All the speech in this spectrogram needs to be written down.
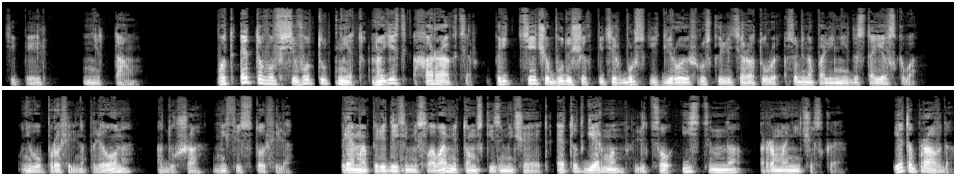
теперь не там». Вот этого всего тут нет, но есть характер, предтеча будущих петербургских героев русской литературы, особенно по линии Достоевского. У него профиль Наполеона, а душа Мефистофеля. Прямо перед этими словами Томский замечает, этот Герман – лицо истинно романическое. И это правда.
